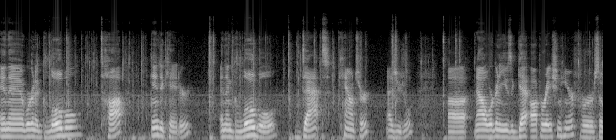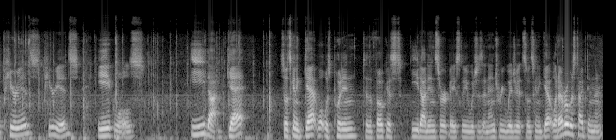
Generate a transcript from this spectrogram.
and then we're going to global top indicator, and then global dat counter as usual. Uh, now we're going to use a get operation here for so periods periods equals e dot get. So it's going to get what was put in to the focused e dot insert basically, which is an entry widget. So it's going to get whatever was typed in there.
